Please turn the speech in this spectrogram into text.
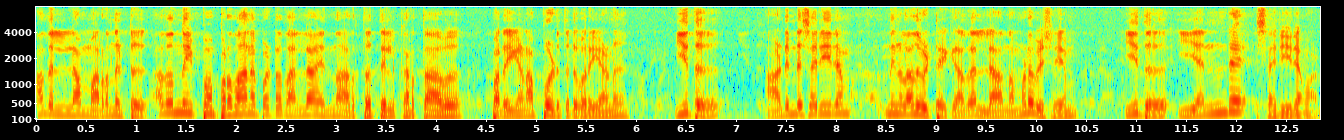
അതെല്ലാം മറന്നിട്ട് അതൊന്നും ഇപ്പം പ്രധാനപ്പെട്ടതല്ല എന്ന അർത്ഥത്തിൽ കർത്താവ് പറയുകയാണ് അപ്പം എടുത്തിട്ട് പറയാണ് ഇത് ആടിന്റെ ശരീരം നിങ്ങൾ അത് വിട്ടേക്ക് അതല്ല നമ്മുടെ വിഷയം ഇത് എന്റെ ശരീരമാണ്.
